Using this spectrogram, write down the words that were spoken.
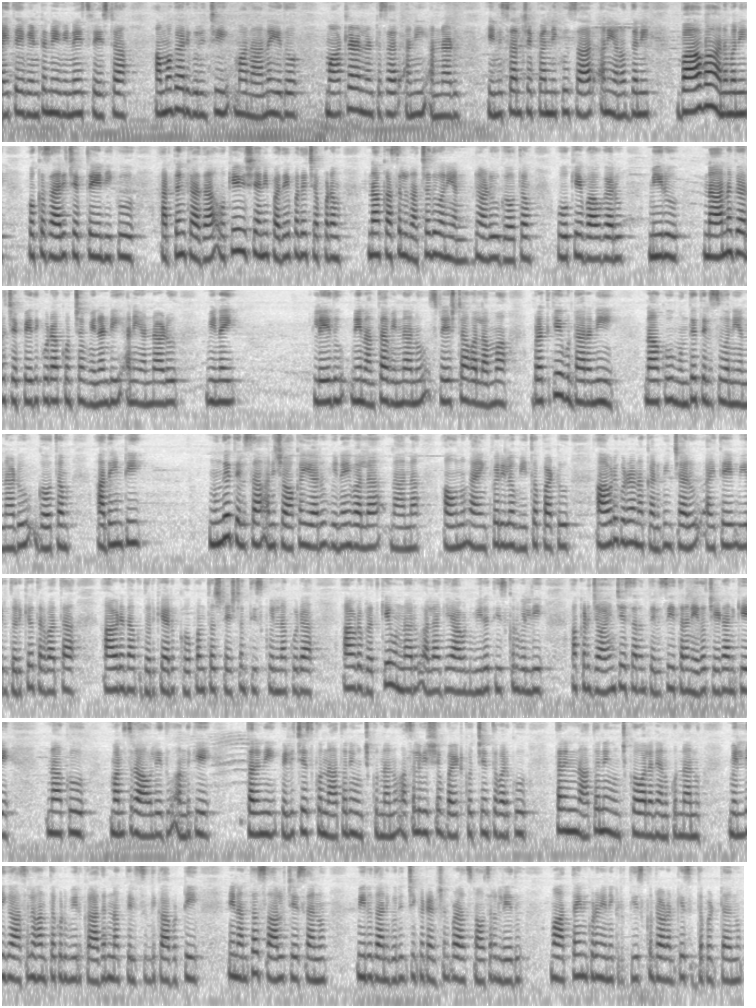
అయితే వెంటనే వినయ్ శ్రేష్ఠ అమ్మగారి గురించి మా నాన్న ఏదో మాట్లాడాలంట సార్ అని అన్నాడు. ఎన్నిసార్లు చెప్పాను నీకు సార్ అని అనొద్దని బావా అనమని ఒక్కసారి చెప్తే నీకు అర్థం కాదా? ఒకే విషయాన్ని పదే పదే చెప్పడం నాకు అసలు నచ్చదు అని అన్నాడు గౌతమ్. ఓకే బావగారు మీరు నాన్నగారు చెప్పేది కూడా కొంచెం వినండి అని అన్నాడు. వినయ్ లేదు నేనంతా విన్నాను. శ్రేష్ఠ వాళ్ళ అమ్మ బ్రతికే ఉన్నారని నాకు ముందే తెలుసు అని అన్నాడు గౌతమ్. అదేంటి? ముందే తెలుసా అని షాక్ అయ్యారు వినయ్ వాళ్ళ నాన్న. అవును నా ఎంక్వైరీలో మీతో పాటు ఆవిడ కూడా నాకు కనిపించారు. అయితే మీరు దొరికిన తర్వాత ఆవిడ నాకు దొరికారు. కోపంతో శ్రేష్టం తీసుకువెళ్ళినా కూడా ఆవిడ బ్రతికే ఉన్నారు. అలాగే ఆవిడ మీరే తీసుకుని వెళ్ళి అక్కడ జాయిన్ చేశారని తెలిసి తనని ఏదో చేయడానికే నాకు మనసు రావలేదు. అందుకే తనని పెళ్ళి చేసుకుని నాతోనే ఉంచుకున్నాను. అసలు విషయం బయటకు వచ్చేంత వరకు తనని నాతోనే ఉంచుకోవాలని అనుకున్నాను. మెల్లిగా అసలు హంతకుడు మీరు కాదని నాకు తెలిసింది కాబట్టి నేనంతా సాల్వ్ చేశాను. మీరు దాని గురించి ఇంకా టెన్షన్ పడాల్సిన అవసరం లేదు. మా అత్తయ్యని కూడా నేను ఇక్కడ తీసుకుని రావడానికే సిద్ధపడ్డాను.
